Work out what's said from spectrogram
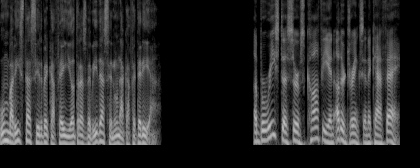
Un barista sirve café y otras bebidas en una cafetería. A barista serves coffee and other drinks in a cafe.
